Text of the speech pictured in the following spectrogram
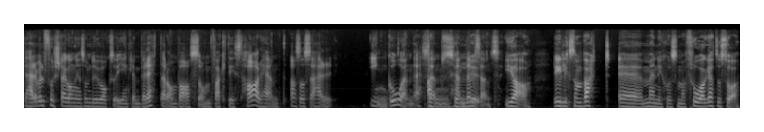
Det här är väl första gången som du också egentligen berättar om vad som faktiskt har hänt, alltså så här ingående sen händelsen. Ja, det är liksom varit eh, människor som har frågat och så.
